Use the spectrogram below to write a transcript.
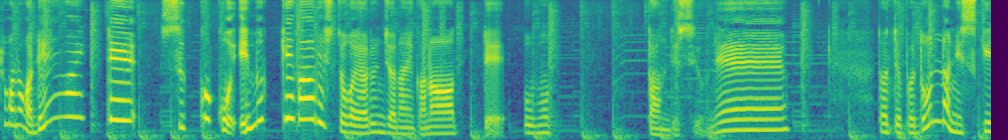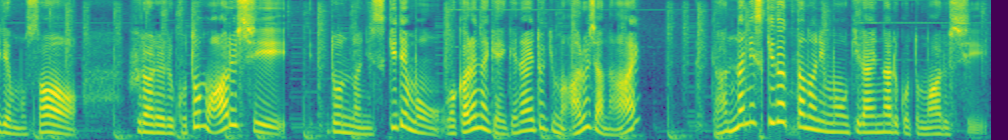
だかなんか恋愛ってすっごくこう M っ気がある人がやるんじゃないかなって思ったんですよね。だってやっぱどんなに好きでもさ振られることもあるしどんなに好きでも別れなきゃいけない時もあるじゃない？あんなに好きだったのにもう嫌いになることもあるし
